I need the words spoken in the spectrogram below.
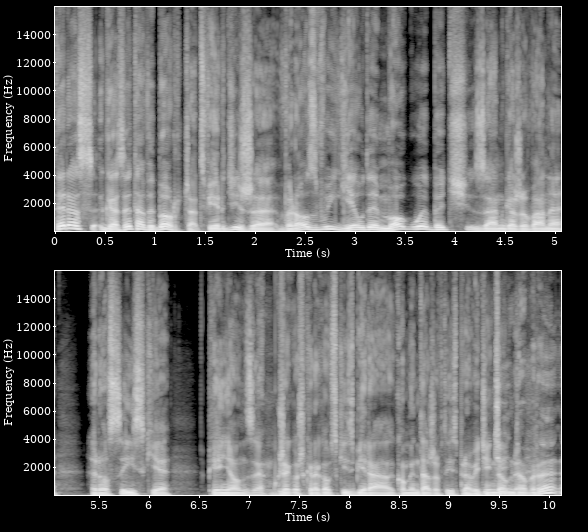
Teraz Gazeta Wyborcza twierdzi, że w rozwój giełdy mogły być zaangażowane rosyjskie pieniądze. Grzegorz Krakowski zbiera komentarze w tej sprawie. Dzień, Dzień dobry.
